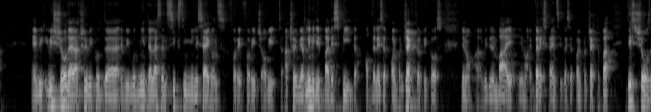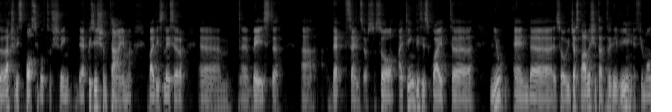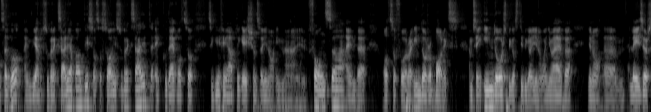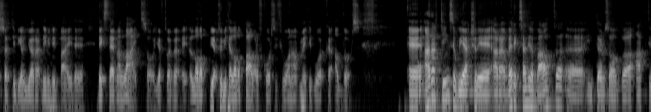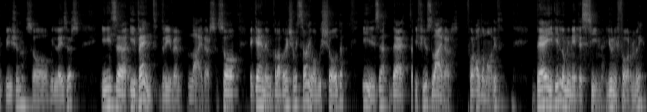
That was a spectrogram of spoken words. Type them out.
and we, we show that actually we could uh, we would need the less than 16 milliseconds for for each of it. Actually, we are limited by the speed of the laser point projector because you know uh, we didn't buy you know a very expensive laser point projector. But this shows that actually it's possible to shrink the acquisition time by these laser um, uh, based uh, depth sensors. So I think this is quite uh, new. And uh, so we just published it at 3DV a few months ago, and we are super excited about this. Also, Sony is super excited. It could have also significant applications, you know, in, uh, in phones uh, and uh, also for indoor robotics. I'm saying indoors because typically, you know, when you have uh, you know um, lasers, uh, typically you are limited by the, the external light, so you have to have a, a lot of you have to emit a lot of power, of course, if you want to make it work outdoors. Uh, other things that we actually are very excited about uh, in terms of uh, active vision, so with lasers, is uh, event-driven lidars. So again, in collaboration with Sony, what we showed is that if you use lidars for automotive, they illuminate the scene uniformly,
